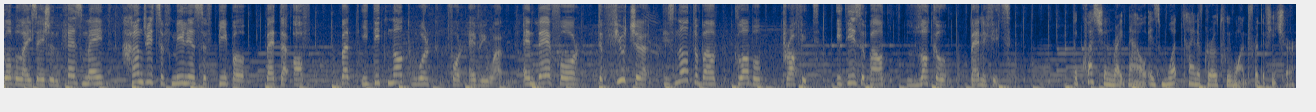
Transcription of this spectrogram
globalization has made hundreds of millions of people better off, but it did not work for everyone. And therefore, the future is not about global profit. It is about local benefits. The question right now is what kind of growth we want for the future.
